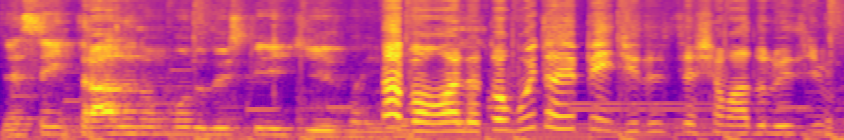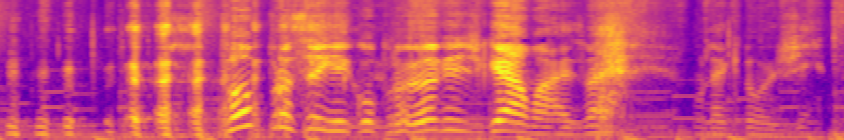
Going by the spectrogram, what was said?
dessa entrada no mundo do espiritismo aí. Tá bom, olha, eu tô muito arrependido de ter chamado o Luiz de. Vamos prosseguir com o programa que a gente ganha mais, vai. Moleque nojento.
